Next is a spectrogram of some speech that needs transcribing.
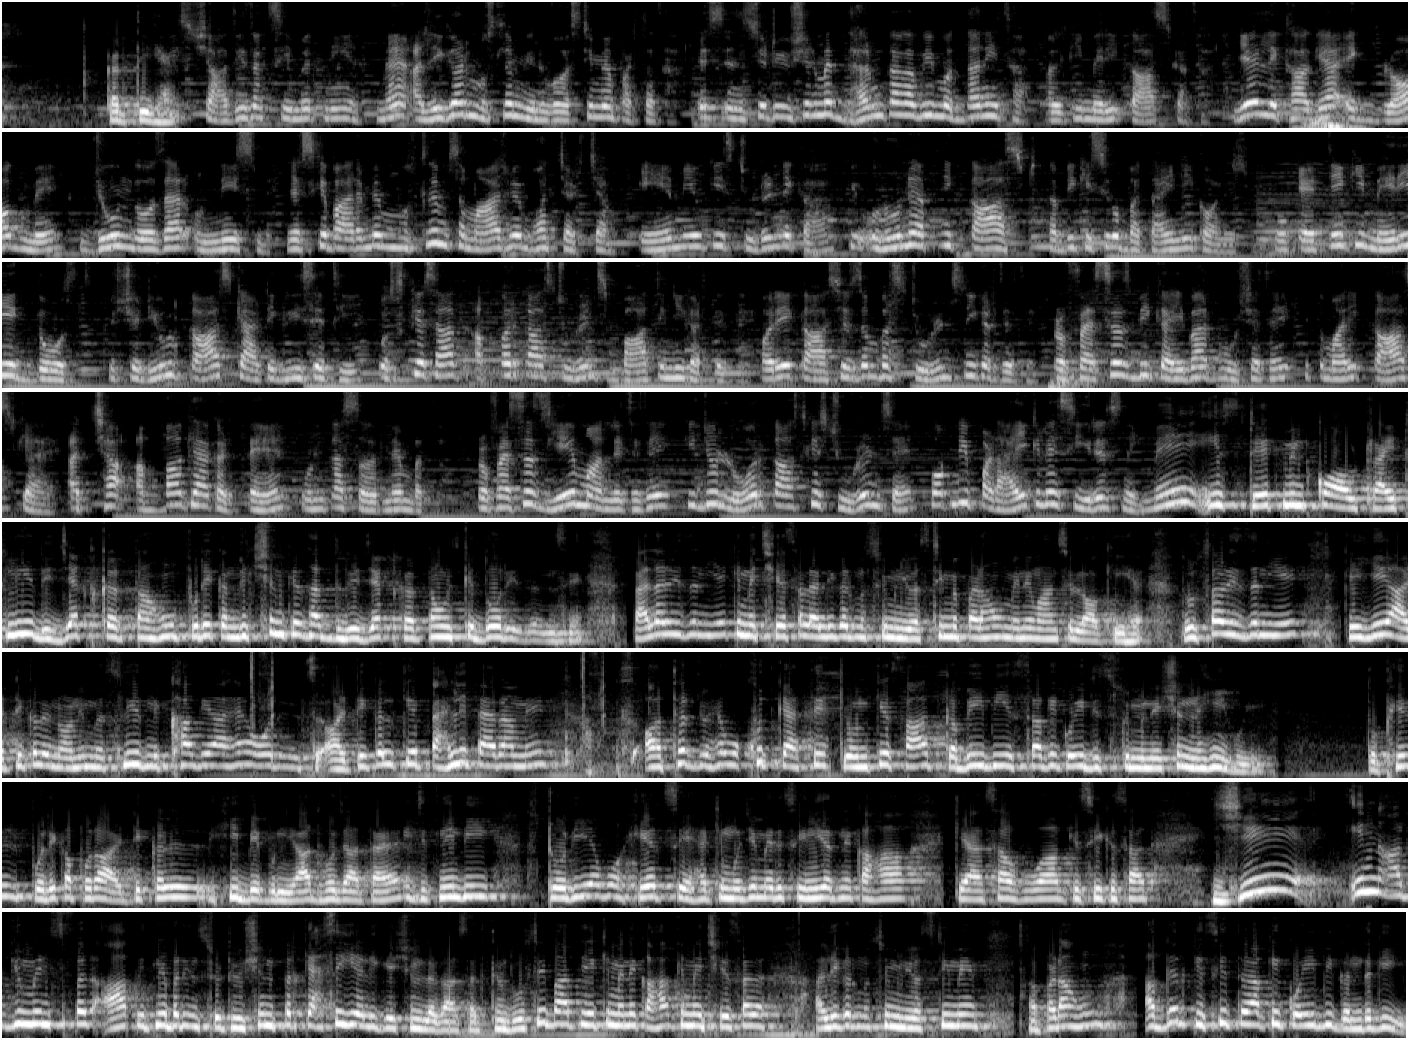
करती है। शादी तक सीमित नहीं है। मैं अलीगढ़ मुस्लिम यूनिवर्सिटी में पढ़ता था। इस इंस्टीट्यूशन में धर्म का कभी मुद्दा नहीं था, बल्कि मेरी कास्ट का था। ये लिखा गया एक ब्लॉग में जून 2019 में, जिसके बारे में मुस्लिम समाज में बहुत चर्चा हुई। एएमयू की स्टूडेंट ने कहा कि उन्होंने अपनी कास्ट कभी किसी को बताई नहीं कॉलेज में। वो कहते हैं कि मेरी एक दोस्त जो शेड्यूल कास्ट कैटेगरी से थी, उसके साथ अपर कास्ट स्टूडेंट्स बात ही नहीं करते थे। और ये कास्टिज्म बस स्टूडेंट्स नहीं करते थे। प्रोफेसर भी कई बार पूछते थे कि तुम्हारी कास्ट क्या है? अच्छा अब्बा क्या करते हैं? उनका सर सरनेम बताओ प्रोफेसर ये मान लेते थे कि जो लोअर कास्ट के स्टूडेंट्स हैं, वो अपनी पढ़ाई के लिए सीरियस नहीं। मैं इस स्टेटमेंट को आउटराइटली रिजेक्ट करता हूँ, पूरे कन्विक्शन के साथ रिजेक्ट करता हूँ, इसके दो रीजन हैं। पहला रीजन ये कि मैं छह साल अलीगढ़ मुस्लिम यूनिवर्सिटी में पढ़ा हूँ, मैंने वहाँ से लॉ की है। दूसरा रीजन ये कि ये आर्टिकल एनोनिमसली लिखा गया है और इस आर्टिकल के पहले पैरा में ऑथर जो है वो खुद कहते हैं कि उनके साथ कभी भी इस तरह की कोई डिस्क्रिमिनेशन नहीं हुई। तो फिर पूरे का पूरा आर्टिकल ही बेबुनियाद हो जाता है जितनी भी स्टोरी है वो हेयर से है कि मुझे मेरे सीनियर ने कहा कि ऐसा हुआ किसी के साथ। ये इन आर्ग्यूमेंट्स पर आप इतने बड़े इंस्टीट्यूशन पर कैसे ये एलिगेशन लगा सकते हैं? दूसरी बात ये कि मैंने कहा कि मैं छः साल अलीगढ़ मुस्लिम यूनिवर्सिटी में पढ़ा हूँ। अगर किसी तरह की कोई भी गंदगी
